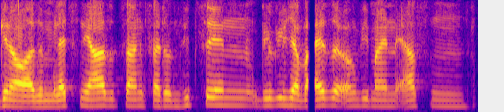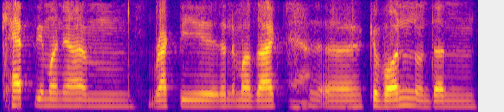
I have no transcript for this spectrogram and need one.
Genau, also im letzten Jahr sozusagen 2017 glücklicherweise irgendwie meinen ersten Cap, wie man ja im Rugby dann immer sagt, Ja. äh, gewonnen und dann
